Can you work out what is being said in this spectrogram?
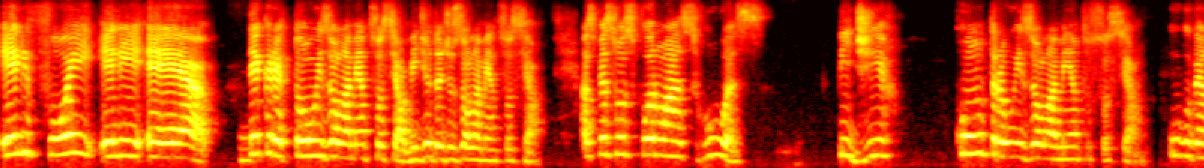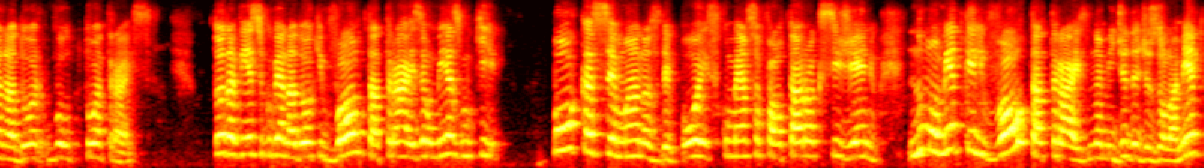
Ele foi, ele é, decretou um isolamento social, medida de isolamento social. As pessoas foram às ruas pedir contra o isolamento social. O governador voltou atrás. Todavia, esse governador que volta atrás é o mesmo que poucas semanas depois começa a faltar oxigênio. No momento que ele volta atrás na medida de isolamento,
